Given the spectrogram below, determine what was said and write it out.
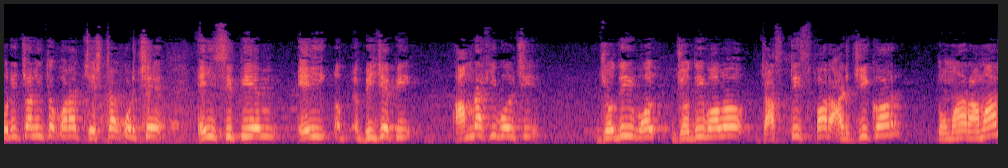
পরিচালিত করার চেষ্টা করছে এই সিপিএম, এই বিজেপি। আমরা কি বলছি? যদি যদি বলো জাস্টিস ফর আরজিকর তোমার আমার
